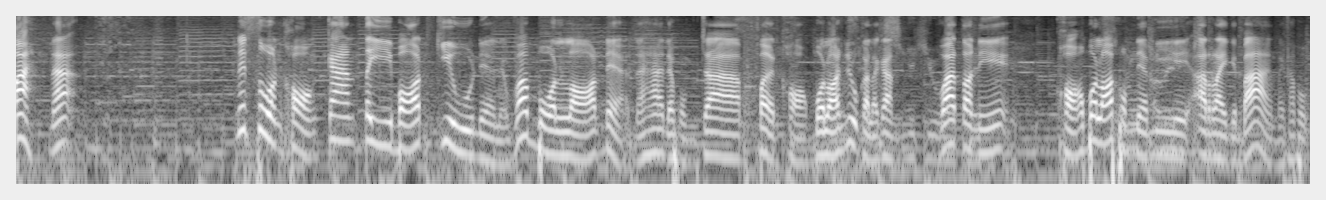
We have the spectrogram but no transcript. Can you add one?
มานะ ในส่วนของการตีบอสกิลเนี่ยหรือว่าโบลอสเนี่ยนะฮะ เดี๋ยวผมจะเปิดของโบลอสให้ดูกันละกัน ว่าตอนนี้ของโบลอสผมเนี่ยมีอะไรกันบ้างนะครับผม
